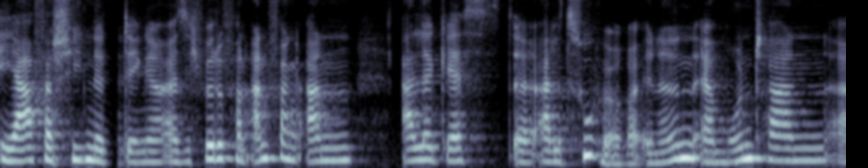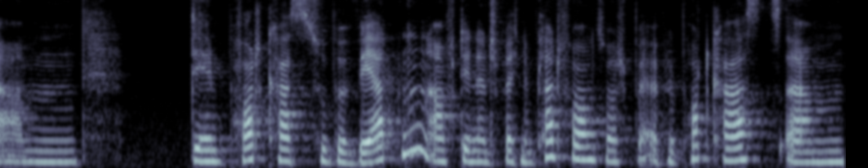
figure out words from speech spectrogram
Ja, verschiedene Dinge. Also ich würde von Anfang an alle Gäste, äh, alle ZuhörerInnen ermuntern, ähm, den Podcast zu bewerten auf den entsprechenden Plattformen, zum Beispiel bei Apple Podcasts. Ähm,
